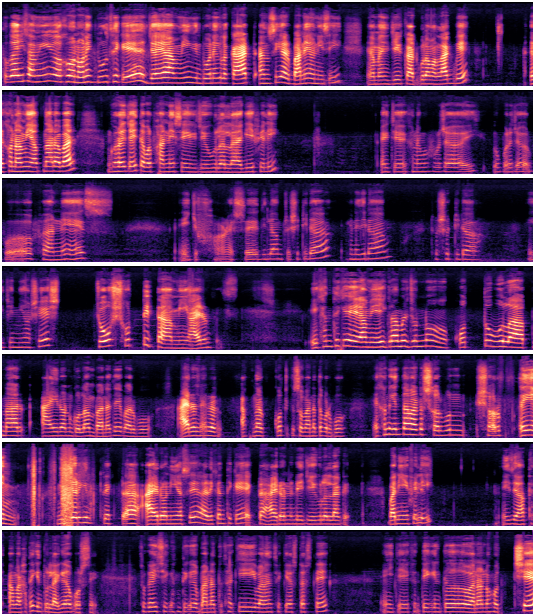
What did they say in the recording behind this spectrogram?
তো গাইস আমি এখন অনেক দূর থেকে যাই, আমি কিন্তু অনেকগুলো কাঠ আনছি আর বানিয়েও নিছি। মানে যে কাঠগুলো আমার লাগবে। এখন আমি আপনার আবার ঘরে যাই, তারপর ফার্নেসে যেগুলো লাগিয়ে ফেলি। এই যে এখানে আমি উপরে যাই, উপরে যাওয়ার পর ফার্নেস এই যে ফার্নেসে দিলাম চৌষট্টিটা, এখানে দিলাম চৌষট্টিটা। এই যে নেওয়া শেষ, চৌষট্টিটা আমি আয়রন পাইছি এখান থেকে আমি এই গ্রামের জন্য কতগুলা আপনার আয়রন গোলাম বানাতে পারব? আয়রন আয়রন আপনার কত কিছু বানাতে পারব? এখন কিন্তু আমার একটা সর্ব সর্ব, এই নিজের কিন্তু একটা আয়রনই আছে, আর এখান থেকে একটা আয়রনের এই যেগুলো লাগে, বানিয়ে ফেলি, এই যে আমার হাতে কিন্তু লাগেও পড়ছে। তো গাইস, এখান থেকে বানাতে থাকি বানাতে থাকি আস্তে আস্তে। এই যে এখান থেকে কিন্তু বানানো হচ্ছে।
